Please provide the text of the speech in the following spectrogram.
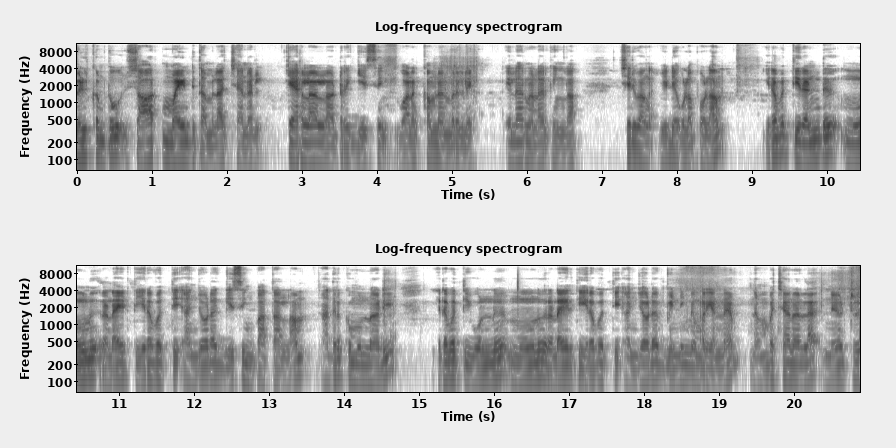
Welcome to sharp mind Tamizha channel Kerala lottery guessing வணக்கம் நண்பர்களே. எல்லோரும் நல்லா இருக்கீங்களா? சரி வாங்க வீடியோக்குள்ளே போகலாம் இருபத்தி ரெண்டு மூணு ரெண்டாயிரத்தி இருபத்தி அஞ்சோட கெஸ்ஸிங் பார்த்தாலாம். அதற்கு முன்னாடி இருபத்தி ஒன்று மூணு ரெண்டாயிரத்தி இருபத்தி அஞ்சோட வின்னிங் நம்பர் என்ன? நம்ம சேனலில் நேற்று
